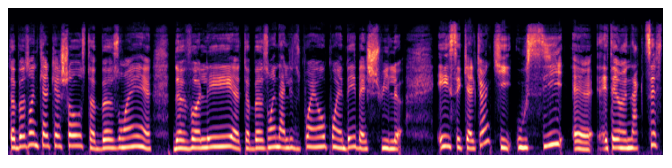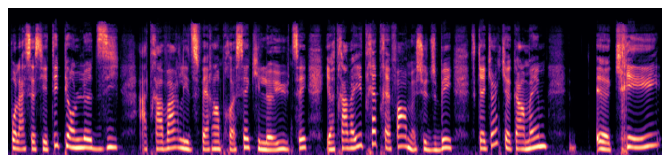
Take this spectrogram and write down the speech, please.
Tu as besoin de quelque chose, tu as besoin euh, de voler, tu as besoin d'aller du point A au point B, ben je suis là. Et c'est quelqu'un qui aussi était un actif pour la société, puis on l'a dit à travers les différents procès qu'il a eu. Tu sais, il a travaillé très très fort, Monsieur Dubé. C'est quelqu'un qui a quand même euh, créé,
